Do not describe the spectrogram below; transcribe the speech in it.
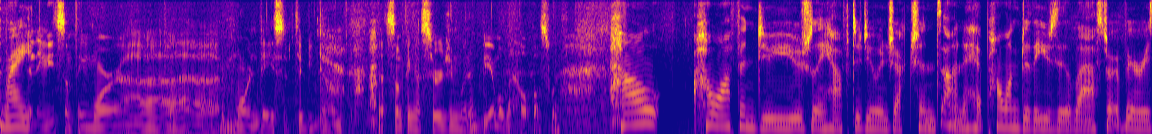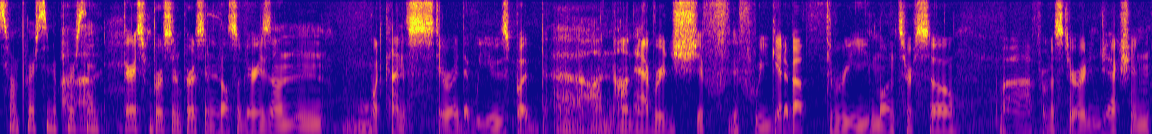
Right. And they need something more uh, more invasive to be done. That's something a surgeon wouldn't be able to help us with. How how often do you usually have to do injections on a hip? How long do they usually last, or it varies from person to person? Uh, varies from person to person. It also varies on what kind of steroid that we use. But uh, on, on average, if, if we get about three months or so uh, from a steroid injection,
